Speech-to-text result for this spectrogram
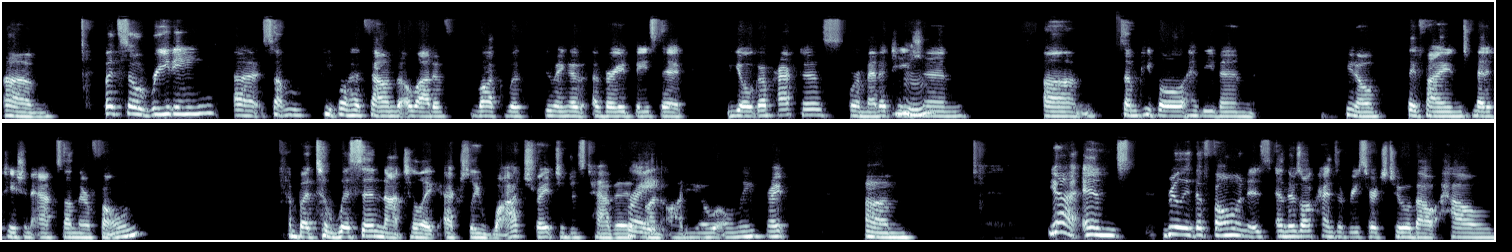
Um, but so reading, uh, some people have found a lot of luck with doing a, a very basic yoga practice or meditation. Mm-hmm. Um, some people have even, you know, they find meditation apps on their phone, but to listen, not to like actually watch, right? To just have it right. on audio only, right? Um, yeah, and really the phone is, and there's all kinds of research too about how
